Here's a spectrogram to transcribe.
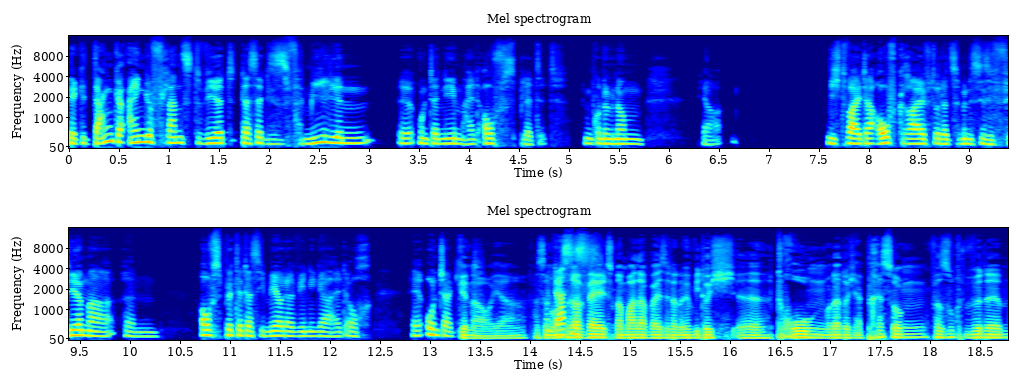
der Gedanke eingepflanzt wird, dass er dieses Familienunternehmen äh, halt aufsplittet. Im Grunde genommen, ja, nicht weiter aufgreift oder zumindest diese Firma ähm, aufsplittet, dass sie mehr oder weniger halt auch äh, untergeht. Genau, ja. Was in unserer ist- Welt normalerweise dann irgendwie durch äh, Drohungen oder durch Erpressung versucht würde,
